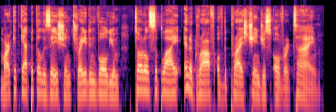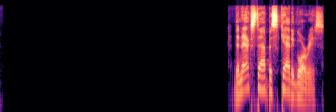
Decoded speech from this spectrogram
market capitalization, trading volume, total supply, and a graph of the price changes over time. The next tab is Categories.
